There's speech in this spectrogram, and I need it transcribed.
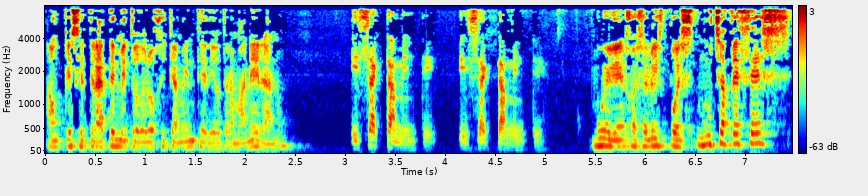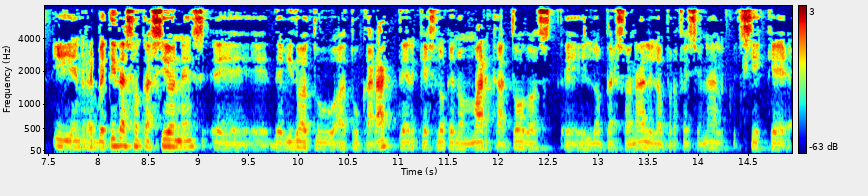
aunque se trate metodológicamente de otra manera, ¿no? Exactamente, exactamente. Muy bien, José Luis. Pues muchas veces y en repetidas ocasiones, eh, debido a tu, a tu carácter, que es lo que nos marca a todos, eh, en lo personal y lo profesional, si es que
